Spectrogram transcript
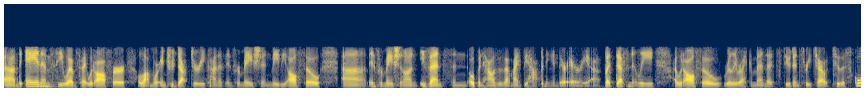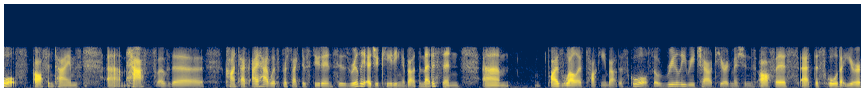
Um, the ANMC mm-hmm. website would offer a lot more introductory kind of information, maybe also uh, information on events and open houses that might be happening in their area. But definitely, I would also really recommend that students reach out to the schools. Oftentimes, um, half of the contact I have with prospective students is really educating about the medicine um, as well as talking about the school. So really reach out to your admissions office at the school that you're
